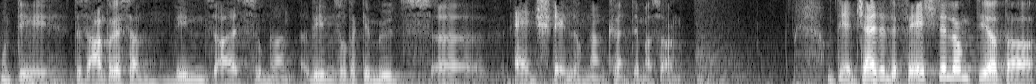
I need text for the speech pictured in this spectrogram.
Und die, das andere sind Willensäußerungen, Willens- oder Gemütseinstellungen, könnte man sagen. Und die entscheidende Feststellung, die er da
